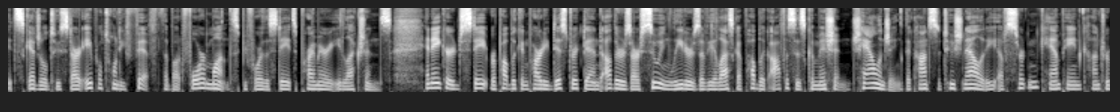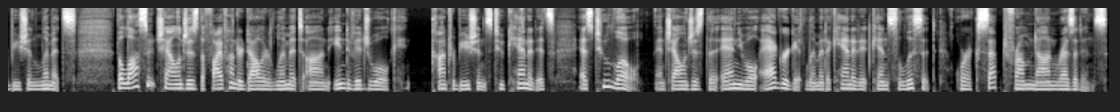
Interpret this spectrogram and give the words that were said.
It's scheduled to start April 25th, about four months before the state's primary elections. An Anchorage State Republican Party district and others are suing leaders of the Alaska Public Offices Commission, challenging the constitutionality of certain campaign contribution limits. The lawsuit challenges the $500 limit on individual contributions to candidates as too low and challenges the annual aggregate limit a candidate can solicit or accept from non residents.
